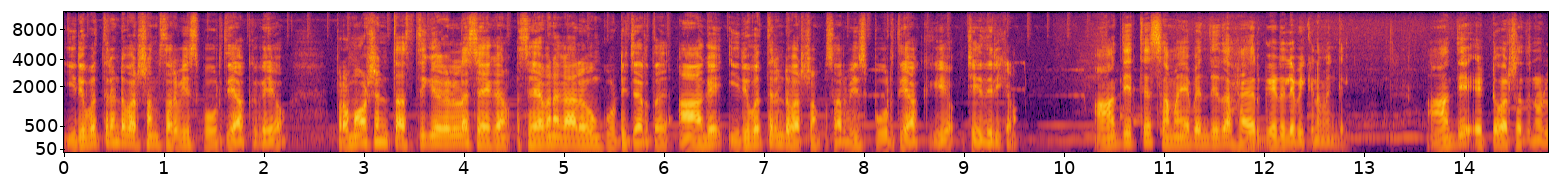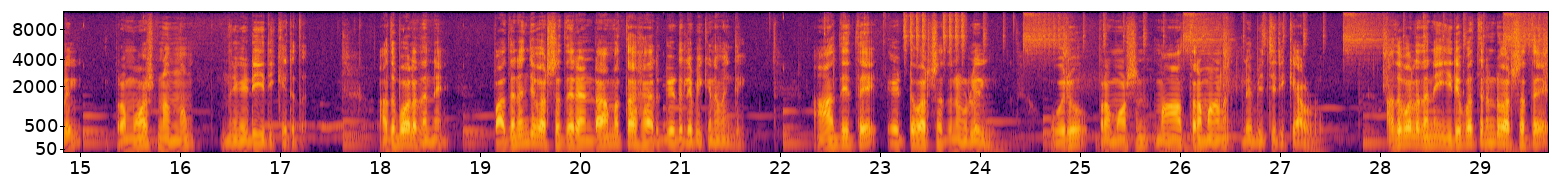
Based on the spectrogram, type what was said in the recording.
ഇരുപത്തിരണ്ട് വർഷം സർവീസ് പൂർത്തിയാക്കുകയോ പ്രൊമോഷൻ തസ്തികകളിലെ സേക സേവനകാലവും കൂട്ടിച്ചേർത്ത് ആകെ ഇരുപത്തിരണ്ട് വർഷം സർവീസ് പൂർത്തിയാക്കുകയോ ചെയ്തിരിക്കണം. ആദ്യത്തെ സമയബന്ധിത ഹയർ ഗ്രേഡ് ലഭിക്കണമെങ്കിൽ ആദ്യ എട്ട് വർഷത്തിനുള്ളിൽ പ്രൊമോഷനൊന്നും നേടിയിരിക്കരുത്. അതുപോലെ തന്നെ പതിനഞ്ച് വർഷത്തെ രണ്ടാമത്തെ ഹയർ ഗ്രേഡ് ലഭിക്കണമെങ്കിൽ ആദ്യത്തെ എട്ട് വർഷത്തിനുള്ളിൽ ഒരു പ്രമോഷൻ മാത്രമാണ് ലഭിച്ചിരിക്കാവുള്ളൂ. അതുപോലെ തന്നെ ഇരുപത്തിരണ്ട് വർഷത്തെ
